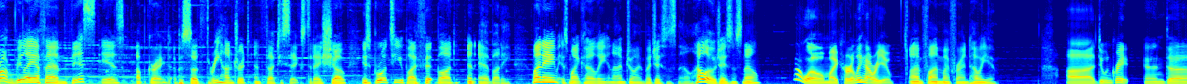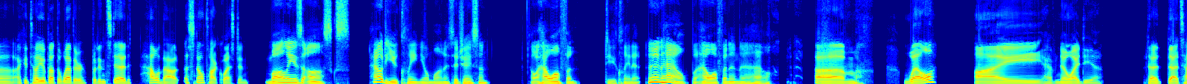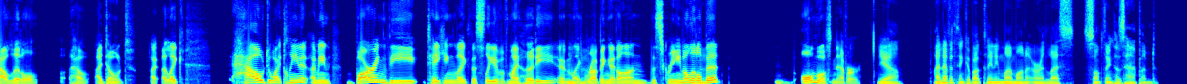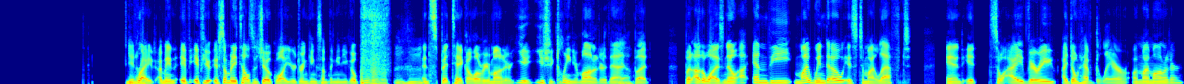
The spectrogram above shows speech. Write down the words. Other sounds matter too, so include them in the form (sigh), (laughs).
From Relay FM, this is Upgrade, episode 336. Today's show is brought to you by Fitbod and AirBuddy. My name is Mike Hurley, and I'm joined by Jason Snell. Hello, Jason Snell. Hello, Mike Hurley. How are you? I'm fine, my friend. How are you? Uh, doing great. And uh, I could tell you about the weather, but instead, how about a Snell Talk question? Marley's asks, How do you clean your monitor, Jason? Or how often do you clean it? And how, but how often and how? (laughs) Um, well, I have no idea. That that's how little how I don't. I, I like how do I clean it? I mean, barring the taking like the sleeve of my hoodie and like Mhm. rubbing it on the screen a little Mhm. bit, almost never. Yeah. I never think about cleaning my monitor unless something has happened. You know? Right. I mean, if if you if somebody tells a joke while you're drinking something and you go "Pfft," hmm and spit take all over your monitor, you you should clean your monitor then. Yeah. But but otherwise, no. I, and the my window is to my left, and it so I very I don't have glare on my monitor,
